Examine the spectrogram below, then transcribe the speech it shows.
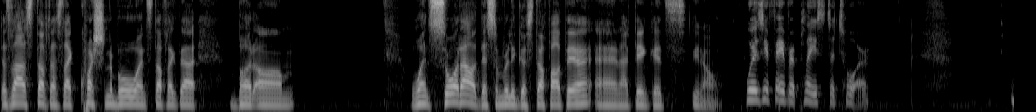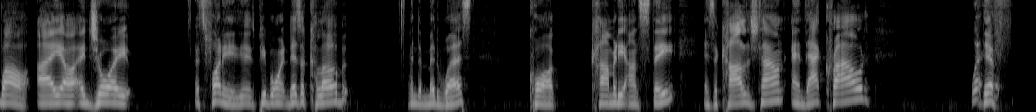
there's a lot of stuff that's like questionable and stuff like that, but um. When sought out, there's some really good stuff out there, and I think it's you know Where's your favorite place to tour? wow, I uh, enjoy. It's funny. People want. There's a club in the Midwest called Comedy on State. It's a college town, and that crowd, What? they're f-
